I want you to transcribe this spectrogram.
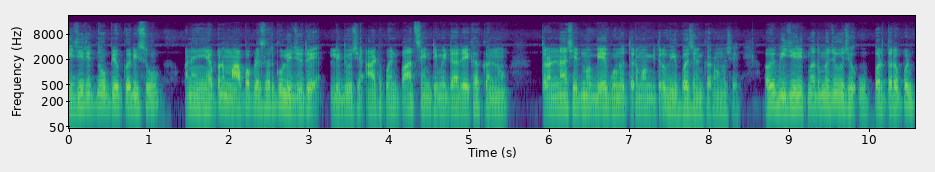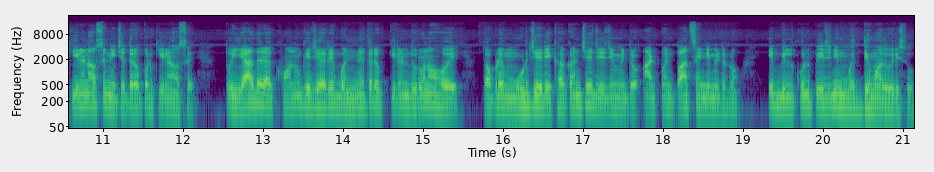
બીજી રીતનો ઉપયોગ કરીશું અને અહીંયા પણ માપ આપણે સરખું લીધું તે લીધું છે આઠ પોઈન્ટ પાંચ સેન્ટીમીટર રેખાખંડનું ત્રણના છેદમાં બે ગુણોત્તરમાં મિત્રો વિભાજન કરવાનું છે. હવે બીજી રીતમાં તમે જોયું છે, ઉપર તરફ પણ કિરણ આવશે, નીચે તરફ પણ કિરણ આવશે. તો યાદ રાખવાનું કે જ્યારે બંને તરફ કિરણ દૂરવાનો હોય, તો આપણે મૂળ જે રેખાખંડ છે, જે જે મિત્રો આઠ પોઈન્ટ પાંચ સેન્ટીમીટરનો, એ બિલકુલ પેજની મધ્યમાં દોરીશું.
